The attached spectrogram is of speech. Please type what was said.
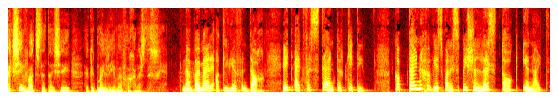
Ek sê wat's dit? Hy sê ek het my lewe vir Christus gegee. Nou by my ateljee vandag het ek vir Stanter Kitty, kaptein gewees van 'n spesialis taak eenheid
